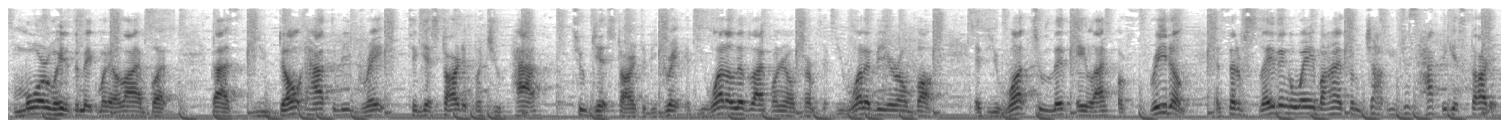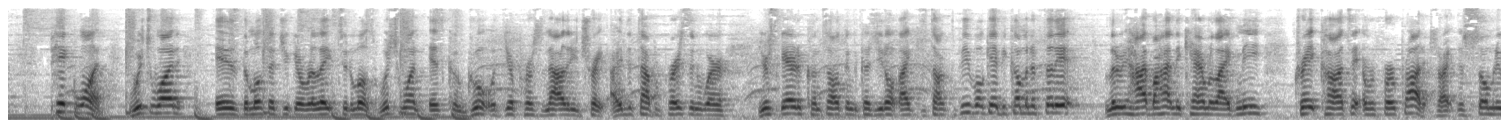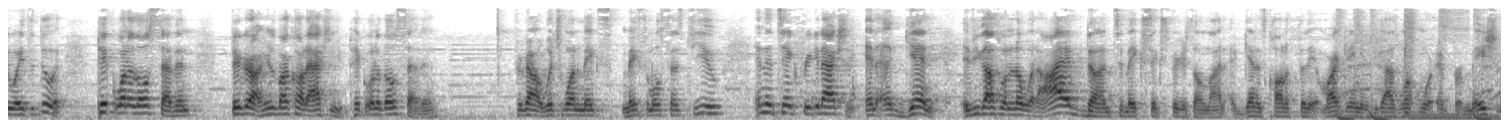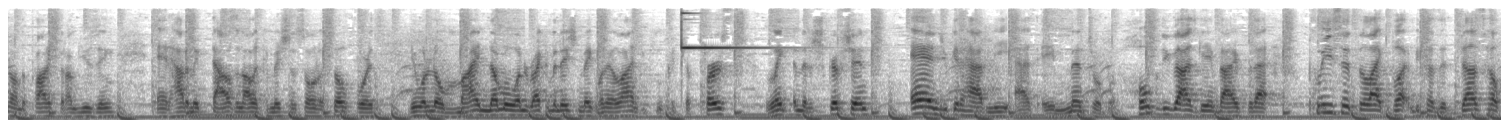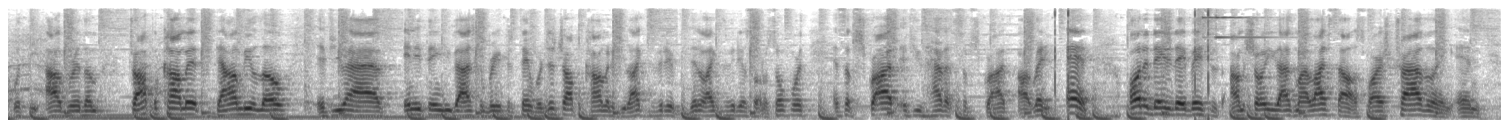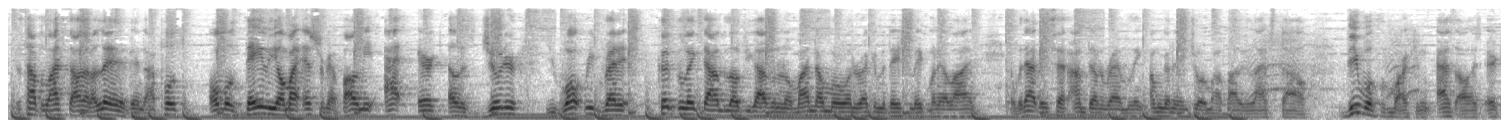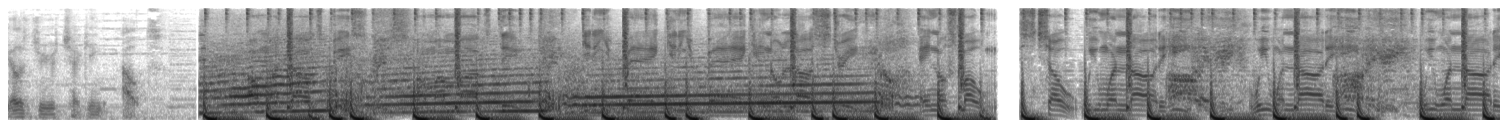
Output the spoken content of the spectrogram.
more ways to make money online. But guys, you don't have to be great to get started, but you have to get started to be great. If you want to live life on your own terms, if you want to be your own boss, if you want to live a life of freedom instead of slaving away behind some job, you just have to get started. Pick one. Which one is the most that you can relate to the most? Which one is congruent with your personality trait? Are you the type of person where you're scared of consulting because you don't like to talk to people? Okay, become an affiliate literally hide behind the camera like me, create content and refer products, right? There's so many ways to do it. Pick one of those seven, figure out, here's my call to action. You pick one of those seven, figure out which one makes, makes the most sense to you, and then take freaking action. And again, if you guys want to know what I've done to make six figures online, again, it's called affiliate marketing. And if you guys want more information on the products that I'm using and how to make thousand dollar commissions, so on and so forth, you want to know my number one recommendation to make money online, you can click the first link in the description and you can have me as a mentor. But hopefully you guys gain value for that. Please hit the like button because it does help with the algorithm. Drop a comment down below if you have anything you guys can bring to the table. Just drop a comment if you like this video, if you didn't like this video, so on and so forth. And subscribe if you haven't subscribed already. And on a day-to-day basis, I'm showing you guys my lifestyle as far as traveling and the type of lifestyle that I live. And I post almost daily on my Instagram. Follow me at Eric Ellis Jr. You won't regret it. Click the link down below if you guys want to know my number one recommendation, make money online. And with that being said, I'm done rambling. I'm going to enjoy my Bali lifestyle. The Wolf of Marketing, as always, Eric Ellis Jr. checking out. Beast, all it's choke. We want all the heat, we want all the heat,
